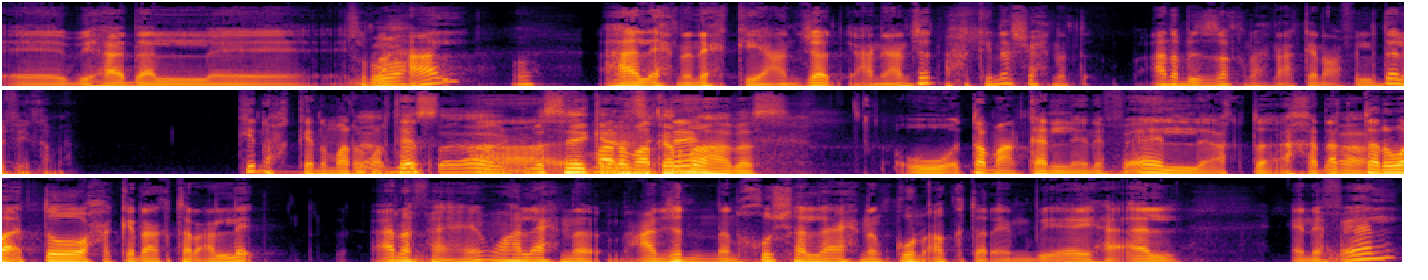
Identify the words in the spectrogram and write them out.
آه، بهذا ال-؟ المحل؟ آه. هل إحنا نحكي عن جد؟ يعني عن جد ما حكيناش إحنا أنا بتذكر إحنا حكينا على فيلادلفيا كمان. كنا حكينا مرة مرتين. بس آه بس هيك مرة مرتين. ذكرناها بس. وطبعا كان الان اف ال أخذ آه. أكثر وقته حكينا أكثر عليه أنا فاهم. وهلا إحنا عن جد بدنا نخش هلا إحنا نكون أكثر ان بي اي أقل ان اف ال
